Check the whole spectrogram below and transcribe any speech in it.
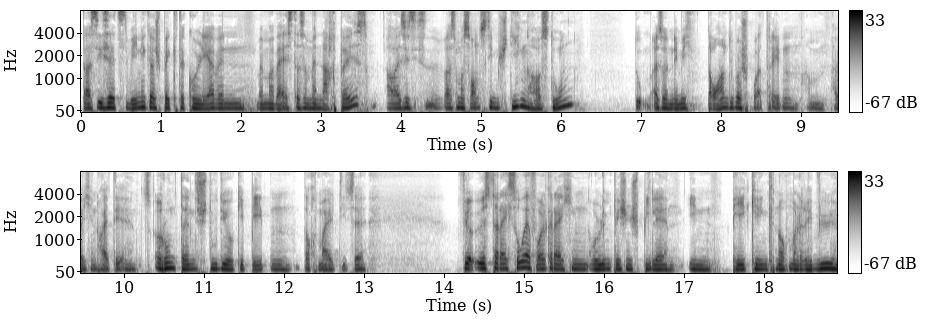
Das ist jetzt weniger spektakulär, wenn, wenn man weiß, dass er mein Nachbar ist. Aber es ist, was wir sonst im Stiegenhaus tun, du, also nämlich dauernd über Sport reden, habe hab ich ihn heute runter ins Studio gebeten, doch mal diese für Österreich so erfolgreichen Olympischen Spiele in Peking nochmal Revue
